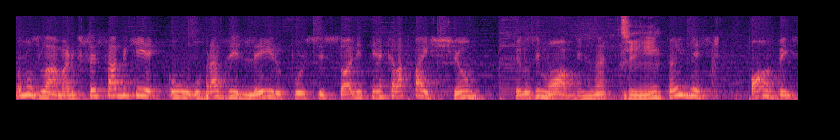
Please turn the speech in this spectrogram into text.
Vamos lá, Mário. Você sabe que o, o brasileiro, por si só, ele tem aquela paixão pelos imóveis, né? Sim. Então, investir em imóveis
